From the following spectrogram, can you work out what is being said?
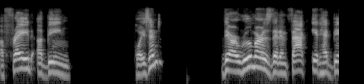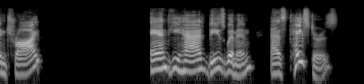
afraid of being poisoned. There are rumors that, in fact, it had been tried. And he had these women as tasters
